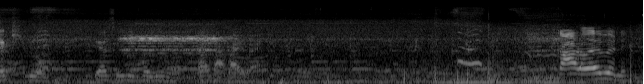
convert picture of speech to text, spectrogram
નેક્સ્ટ બ્લોગ ત્યાં સુધી બધું ટાટા બાય બાય કાળો આવ્યો ને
